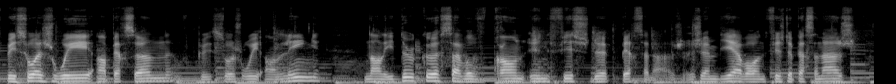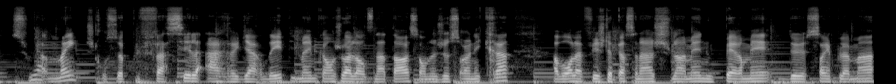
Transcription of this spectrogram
pouvez soit jouer en personne, vous pouvez soit jouer en ligne. Dans les deux cas, ça va vous prendre une fiche de personnage. J'aime bien avoir une fiche de personnage sous la main. Je trouve ça plus facile à regarder. Puis même quand on joue à l'ordinateur, si on a juste un écran, avoir la fiche de personnage sous la main nous permet de simplement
